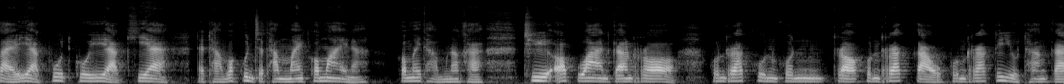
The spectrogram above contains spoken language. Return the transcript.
สัยอยากพูดคุยอยากเคลียร์แต่ถามว่าคุณจะทำไหมก็ไม่นะ ก็ไม่ทำนะคะ Tree of w a n การรอ คนรักคุณคนรอคนรักเก่า คนรักที่อยู่ทางไกล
